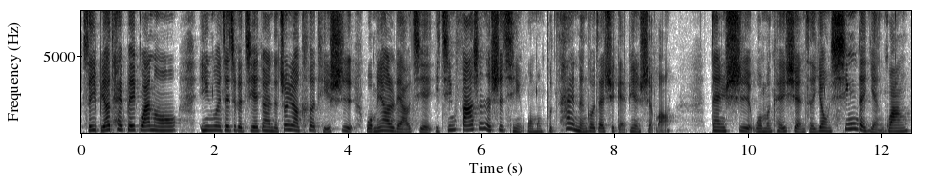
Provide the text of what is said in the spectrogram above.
所以不要太悲观哦，因为在这个阶段的重要课题是，我们要了解已经发生的事情，我们不太能够再去改变什么，但是我们可以选择用新的眼光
